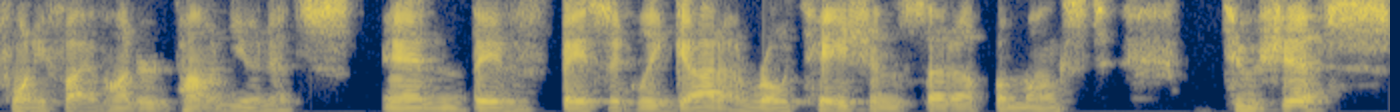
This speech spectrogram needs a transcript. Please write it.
2500 pound units and they've basically got a rotation set up amongst two shifts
